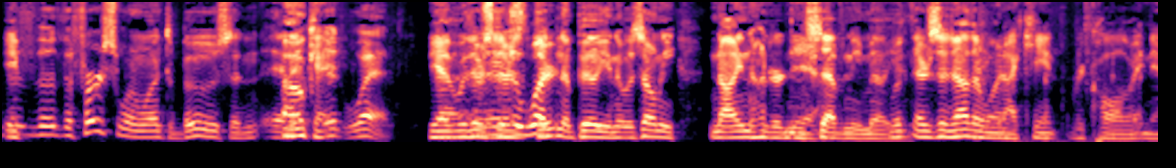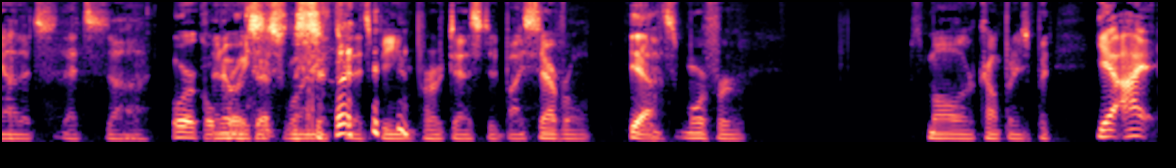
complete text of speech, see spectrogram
if, the, the, the first one went to Booz and, and okay. it, it, went. Yeah, well, there's, there's, it wasn't there, a billion. It was only nine hundred and seventy yeah. million. Well, there's another one I can't recall right now. That's that's uh, Oracle an Oasis one that's, that's, being protested by several. Yeah, it's more for smaller companies, but yeah, I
